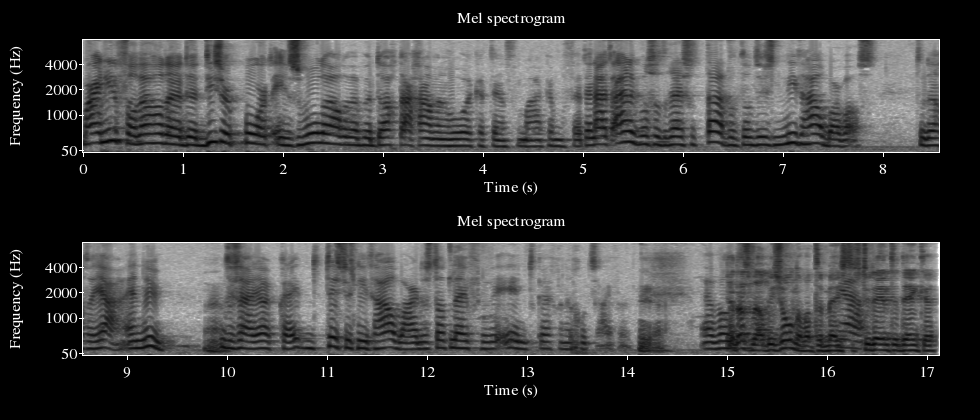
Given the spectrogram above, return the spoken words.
Maar in ieder geval, wij hadden de Dieserpoort in Zwolle hadden we bedacht. Daar gaan we een horecatent van maken. Helemaal vet. En uiteindelijk was het resultaat dat dat dus niet haalbaar was. Toen dachten we, ja, en nu? En toen zeiden we, oké, het is dus niet haalbaar. Dus dat leverden we in. Toen kregen we een goed cijfer. Ja. Eh, want- ja, dat is wel bijzonder, want de meeste Ja. studenten denken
